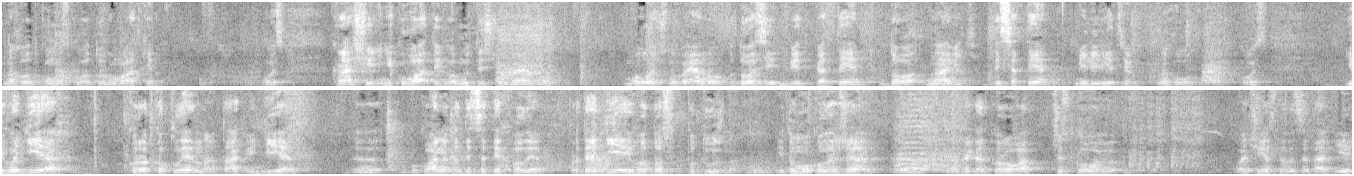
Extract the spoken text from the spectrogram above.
на гладку мускулатуру матки. Ось. Краще інікувати його внутрішню вену, молочну вену в дозі від 5 до навіть 10 мл на голову. Ось. Його дія короткоплинна, так, він діє е, буквально до 10 хвилин. Проте дія його досить потужна. І тому, коли вже, е, наприклад, корова частково очистилися, так і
